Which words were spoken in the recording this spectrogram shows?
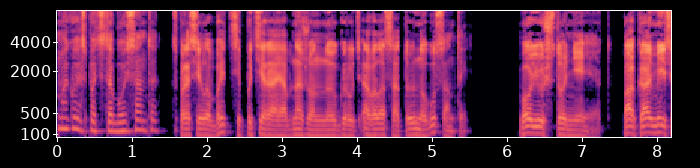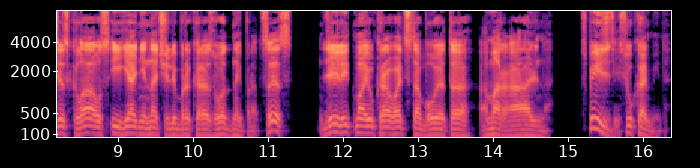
«Могу я спать с тобой, Санта?» — спросила Бетти, потирая обнаженную грудь о волосатую ногу Санты. «Боюсь, что нет. Пока миссис Клаус и я не начали бракоразводный процесс, делить мою кровать с тобой — это аморально. Спи здесь, у камина.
